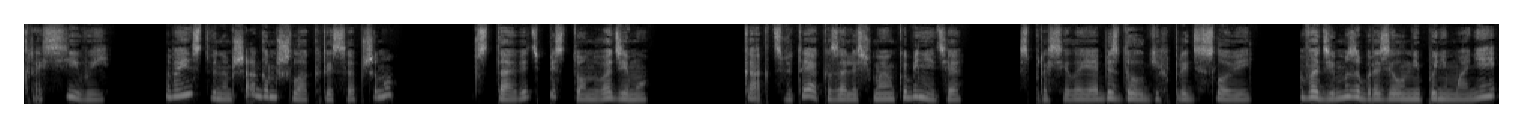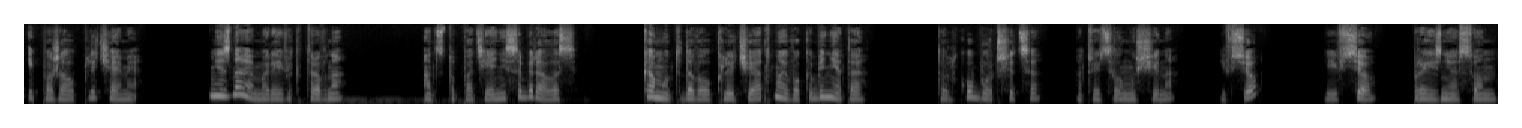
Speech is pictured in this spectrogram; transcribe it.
красивый. Воинственным шагом шла к ресепшену вставить пистон Вадиму. «Как цветы оказались в моем кабинете?» — спросила я без долгих предисловий. Вадим изобразил непонимание и пожал плечами. «Не знаю, Мария Викторовна». Отступать я не собиралась. «Кому ты давал ключи от моего кабинета?» «Только уборщица», — ответил мужчина. «И все?» «И все», — произнес он.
